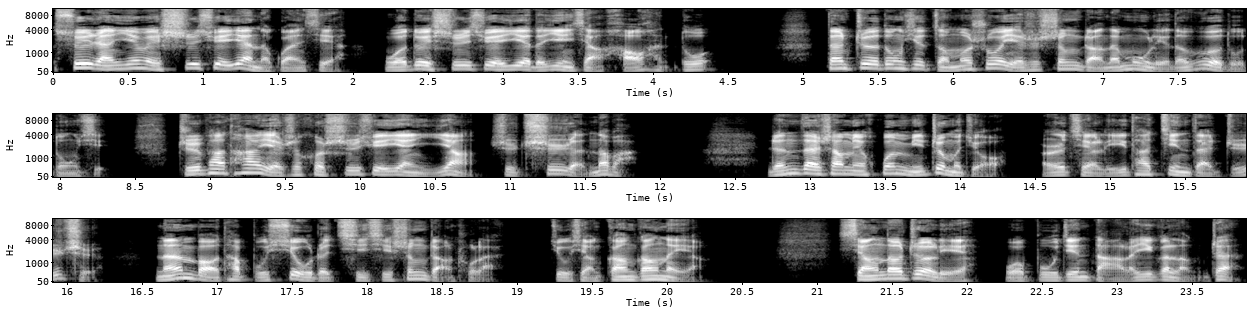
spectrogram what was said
虽然因为尸血焰的关系，我对尸血液的印象好很多，但这东西怎么说也是生长在墓里的恶毒东西，只怕它也是和尸血焰一样是吃人的吧？人在上面昏迷这么久，而且离它近在咫尺，难保它不嗅着气息生长出来，就像刚刚那样。想到这里，我不禁打了一个冷战。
